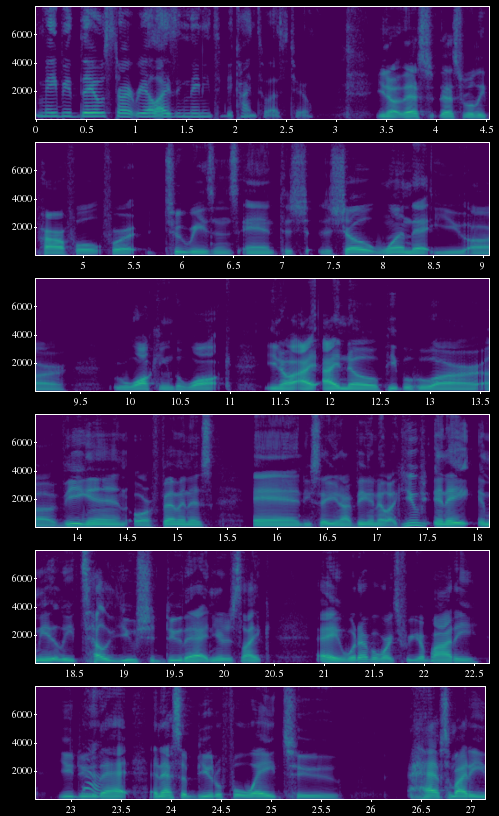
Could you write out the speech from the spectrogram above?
maybe they'll start realizing they need to be kind to us too. You know, that's that's really powerful for two reasons, and to sh- to show one that you are walking the walk. You know, I I know people who are uh, vegan or feminist, and you say you're not vegan, they're like you, and they immediately tell you should do that, and you're just like, hey, whatever works for your body, you do Yeah. that, and that's a beautiful way to have somebody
